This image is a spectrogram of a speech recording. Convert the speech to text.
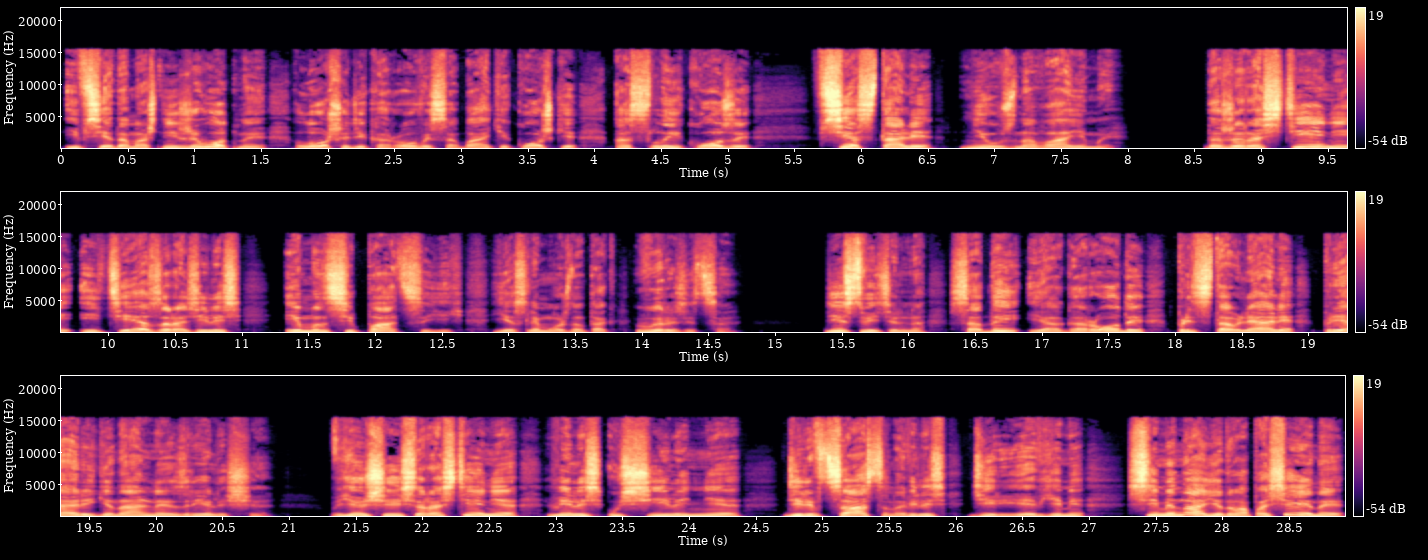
и все домашние животные — лошади, коровы, собаки, кошки, ослы, козы — все стали неузнаваемы. Даже растения и те заразились эмансипацией, если можно так выразиться. Действительно, сады и огороды представляли преоригинальное зрелище. Вьющиеся растения вились усиленнее, деревца становились деревьями, семена, едва посеянные,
